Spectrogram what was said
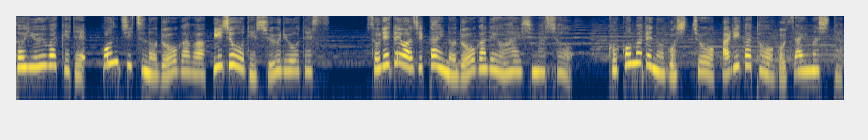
というわけで、本日の動画は以上で終了です。それでは次回の動画でお会いしましょう。ここまでのご視聴ありがとうございました。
